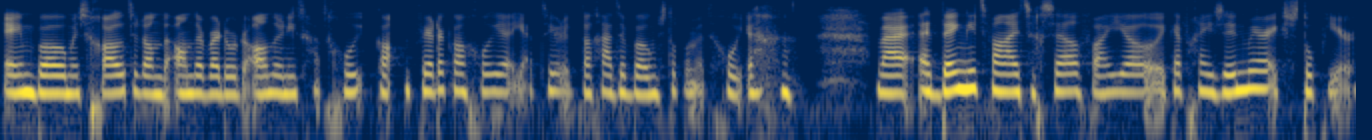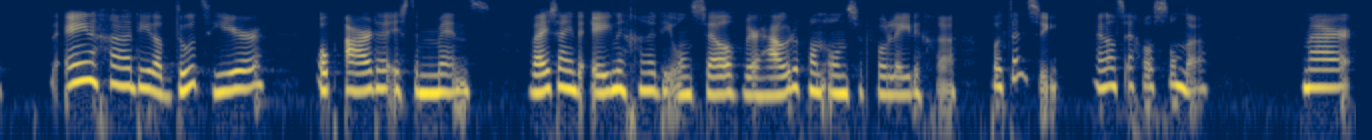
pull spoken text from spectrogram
één boom is groter dan de ander, waardoor de ander niet gaat groeien, verder kan groeien, ja, tuurlijk, dan gaat de boom stoppen met groeien. maar het denkt niet vanuit zichzelf van, yo, ik heb geen zin meer, ik stop hier. De enige die dat doet hier op aarde is de mens. Wij zijn de enige die onszelf weerhouden van onze volledige potentie. En dat is echt wel zonde. Maar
